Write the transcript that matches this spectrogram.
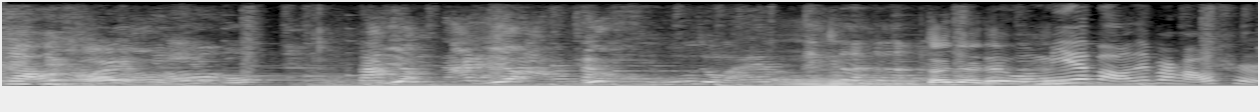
酱油，一样一样，挺好。就来了。嗯，对对对，我们爷包那边好吃，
